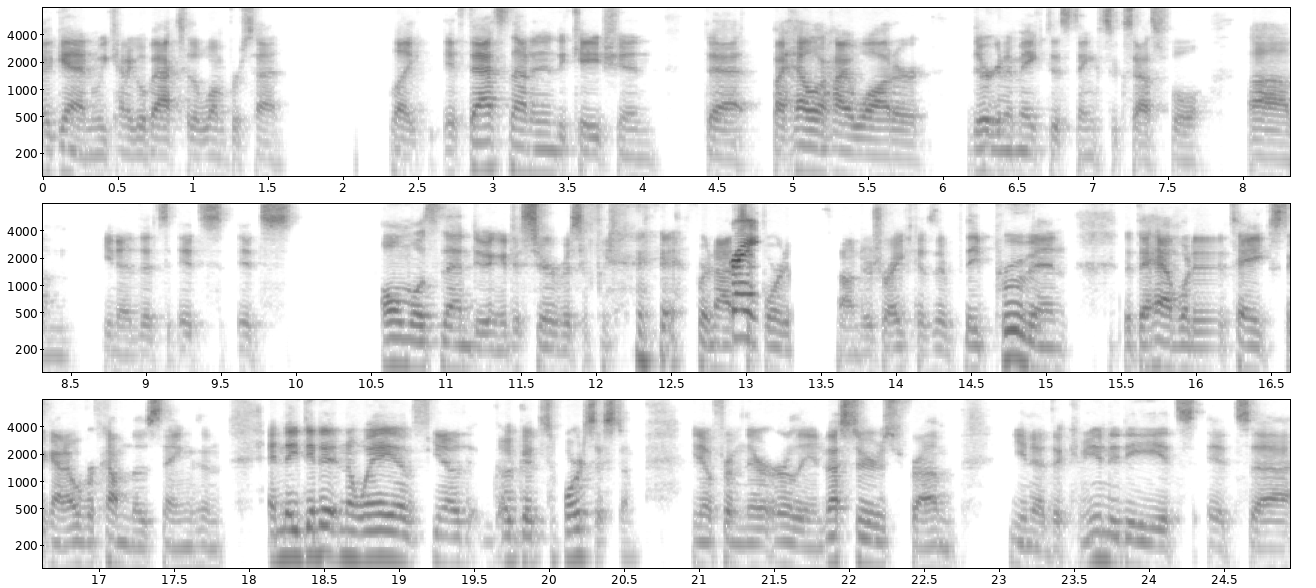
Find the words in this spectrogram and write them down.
again we kind of go back to the 1% like if that's not an indication that by hell or high water they're going to make this thing successful. Um, you know, that's it's it's almost then doing a disservice if, we, if we're not right. supporting founders, right? Because they've proven that they have what it takes to kind of overcome those things, and and they did it in a way of you know a good support system, you know, from their early investors, from you know the community. It's it's uh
